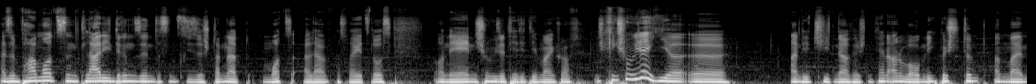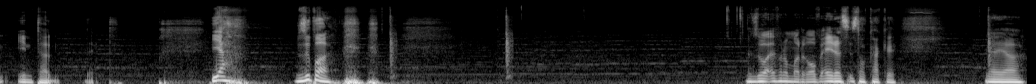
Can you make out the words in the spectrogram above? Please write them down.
Also ein paar Mods sind klar, die drin sind, das sind diese Standard-Mods. Alter, was war jetzt los? Oh nee, nicht schon wieder TTT Minecraft. Ich krieg schon wieder hier, äh, Anti-Cheat-Nachrichten. Keine Ahnung warum. Liegt bestimmt an meinem Internet. Ja, super. so, einfach nochmal drauf. Ey, das ist doch kacke. Ja, ja.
